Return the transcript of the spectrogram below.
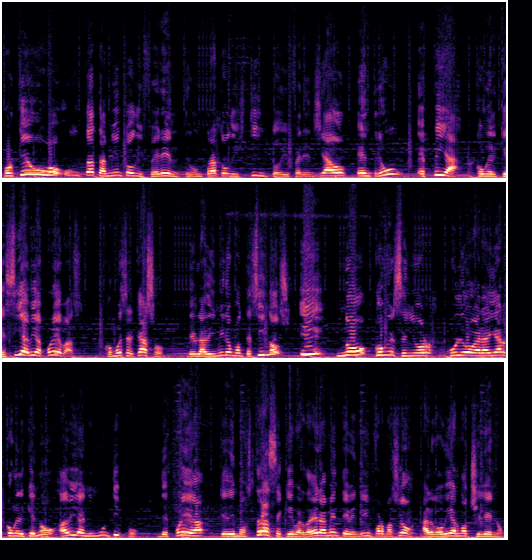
¿Por qué hubo un tratamiento diferente, un trato distinto, diferenciado entre un espía con el que sí había pruebas como es el caso de Vladimiro Montesinos, y no con el señor Julio Garayar, con el que no había ningún tipo de prueba que demostrase que verdaderamente vendió información al gobierno chileno.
